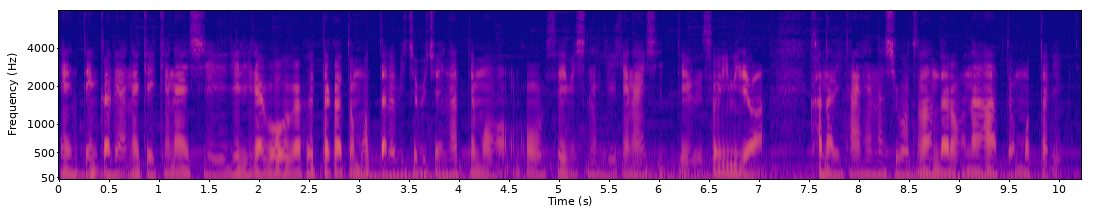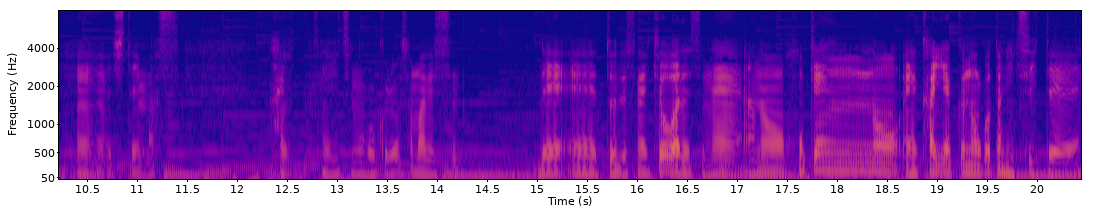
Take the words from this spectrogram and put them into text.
炎天下でやらなきゃいけないしゲリラ豪雨が降ったかと思ったらびちょびちょになってもこう整備しなきゃいけないしっていうそういう意味ではかなり大変な仕事なんだろうなって思ったり、えー、しています。はい、えー、いつもご苦労様です。で、えー、っとですね、今日はですね、あの、保険の、えー、解約のことについて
